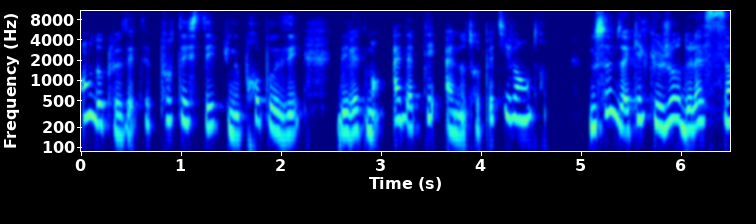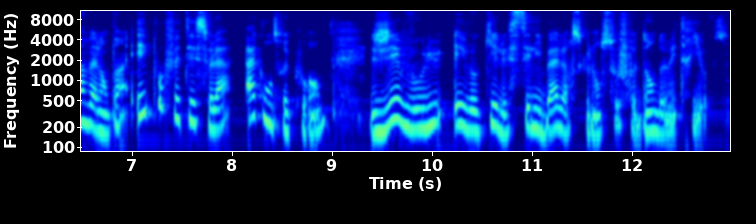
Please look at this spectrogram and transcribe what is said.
Endocloset pour tester puis nous proposer des vêtements adaptés à notre petit ventre. Nous sommes à quelques jours de la Saint-Valentin et pour fêter cela à contre-courant, j'ai voulu évoquer le célibat lorsque l'on souffre d'endométriose.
